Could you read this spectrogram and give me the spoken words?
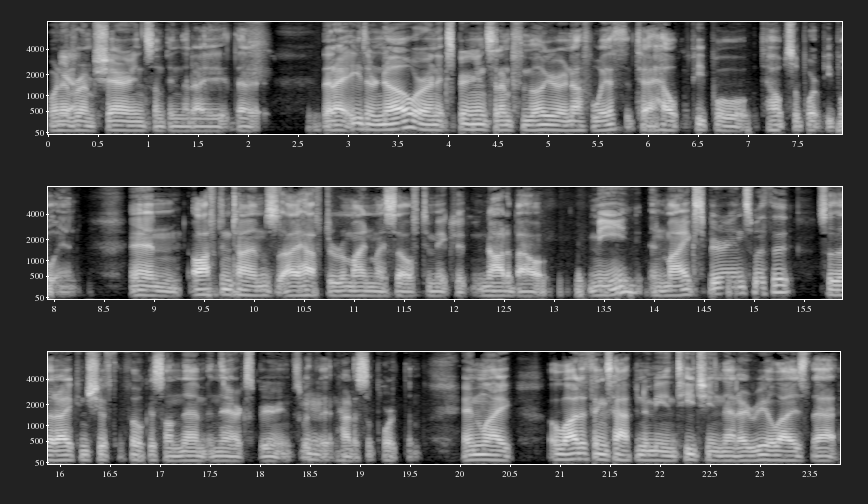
whenever Yeah. i'm sharing something that i that that i either know or an experience that i'm familiar enough with to help people to help support people in and oftentimes i have to remind myself to make it not about me and my experience with it so that i can shift the focus on them and their experience with Mhm. it and how to support them and like a lot of things happen to me in teaching that i realized that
